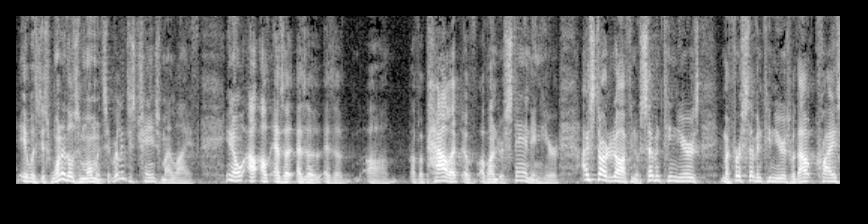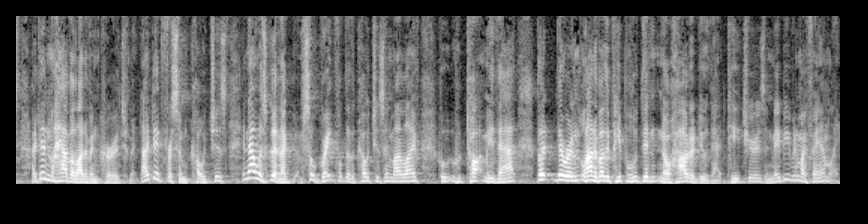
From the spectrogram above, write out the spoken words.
it was just one of those moments. It really just changed my life. You know, I'll, as a, as a, as a uh, of a palette of, of understanding here. I started off, you know, 17 years, my first 17 years without Christ. I didn't have a lot of encouragement. I did for some coaches, and that was good. And I, am so grateful to the coaches in my life who, who taught me that. But there were a lot of other people who didn't know how to do that, teachers and maybe even my family.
